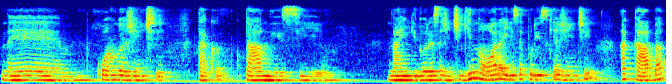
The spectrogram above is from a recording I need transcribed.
né? Quando a gente tá, tá nesse na ignorância, a gente ignora isso, é por isso que a gente acaba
